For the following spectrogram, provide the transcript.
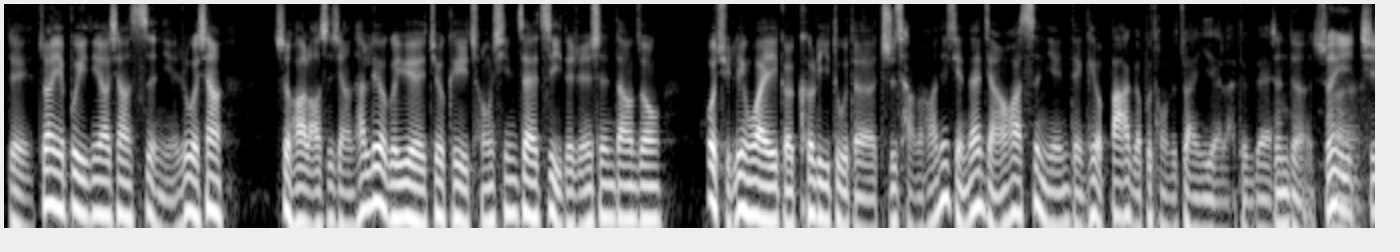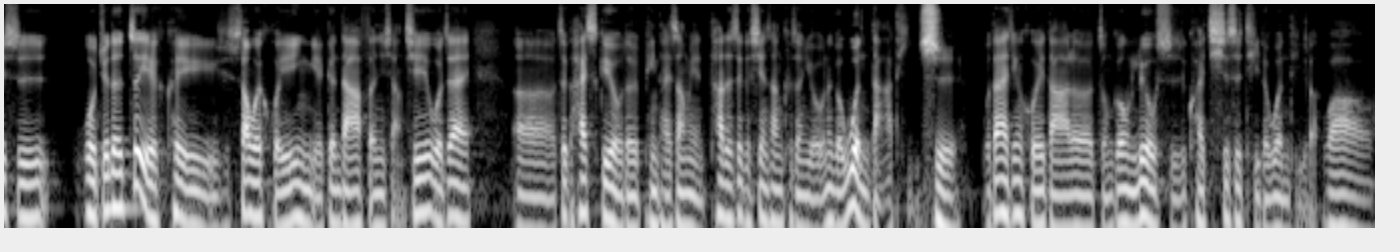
对，专业不一定要像四年。如果像志华老师讲，他六个月就可以重新在自己的人生当中获取另外一个颗粒度的职场的话，你简单讲的话，四年得可以有八个不同的专业了，对不对？真的，所以其实我觉得这也可以稍微回应，也跟大家分享。其实我在。呃，这个 High Skill 的平台上面，它的这个线上课程有那个问答题，是我大概已经回答了总共六十快七十题的问题了。哇哦！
